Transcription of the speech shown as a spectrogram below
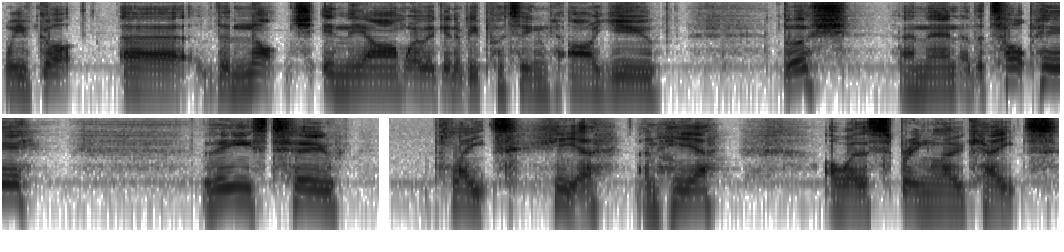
we've got uh, the notch in the arm where we're going to be putting our U bush and then at the top here these two plates here and here are where the spring locates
